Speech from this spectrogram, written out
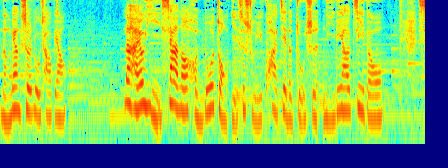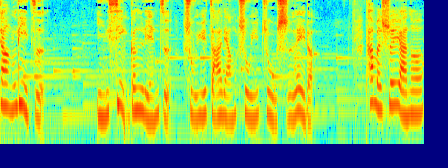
能量摄入超标。那还有以下呢，很多种也是属于跨界的主食，你一定要记得哦。像栗子、银杏跟莲子属于杂粮，属于主食类的。它们虽然呢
